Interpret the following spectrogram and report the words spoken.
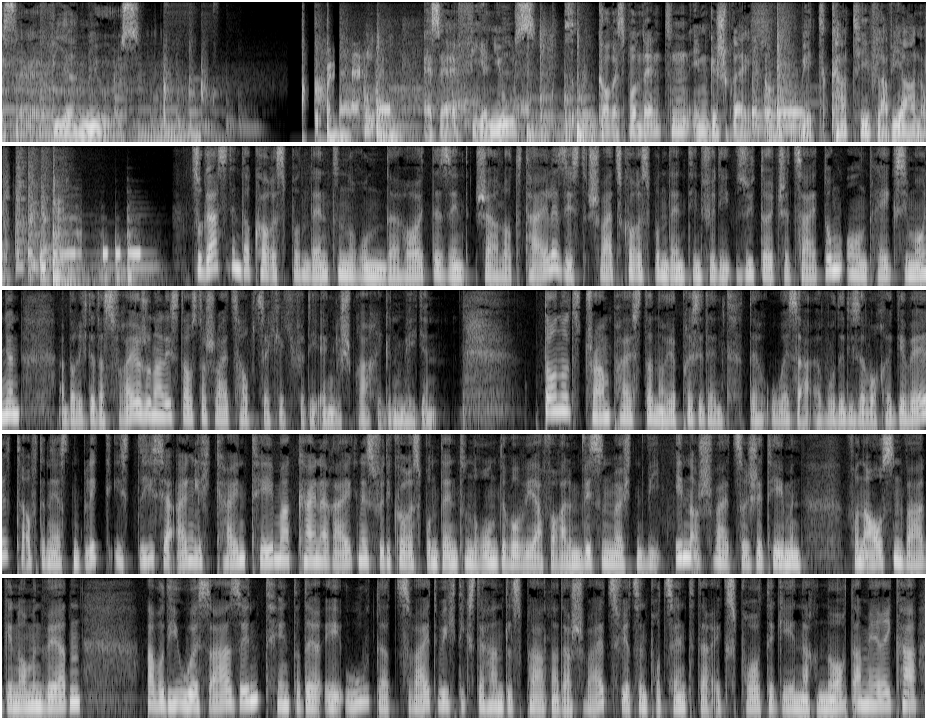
SRF4 News. SRF4 News. Korrespondenten im Gespräch mit Kathi Flaviano. Zu Gast in der Korrespondentenrunde heute sind Charlotte Theile, sie ist Schweiz-Korrespondentin für die Süddeutsche Zeitung und Heik Simonian, er berichtet als freier Journalist aus der Schweiz hauptsächlich für die englischsprachigen Medien. Donald Trump heißt der neue Präsident der USA. Er wurde diese Woche gewählt. Auf den ersten Blick ist dies ja eigentlich kein Thema, kein Ereignis für die Korrespondentenrunde, wo wir ja vor allem wissen möchten, wie innerschweizerische Themen von außen wahrgenommen werden. Aber die USA sind hinter der EU der zweitwichtigste Handelspartner der Schweiz. 14 Prozent der Exporte gehen nach Nordamerika.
